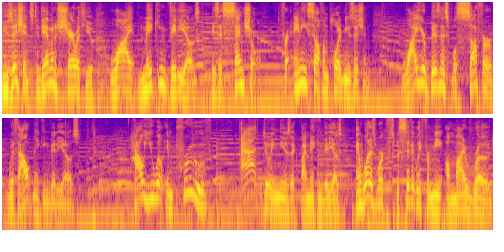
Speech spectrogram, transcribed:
Musicians, today I'm going to share with you why making videos is essential for any self employed musician, why your business will suffer without making videos, how you will improve at doing music by making videos, and what has worked specifically for me on my road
